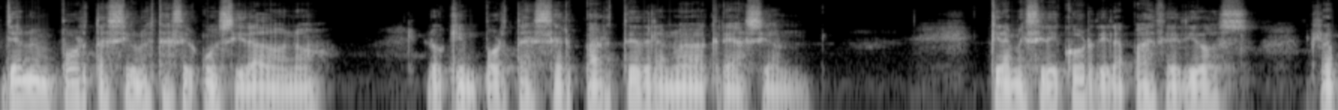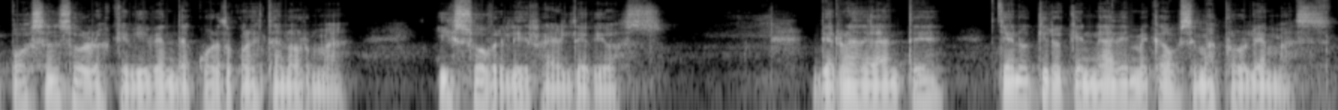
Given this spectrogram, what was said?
Ya no importa si uno está circuncidado o no, lo que importa es ser parte de la nueva creación. Que la misericordia y la paz de Dios reposan sobre los que viven de acuerdo con esta norma y sobre el Israel de Dios. De ahora en adelante ya no quiero que nadie me cause más problemas,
